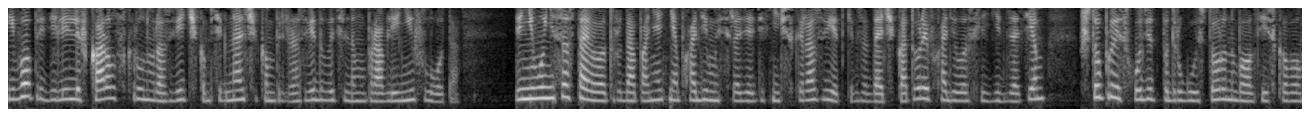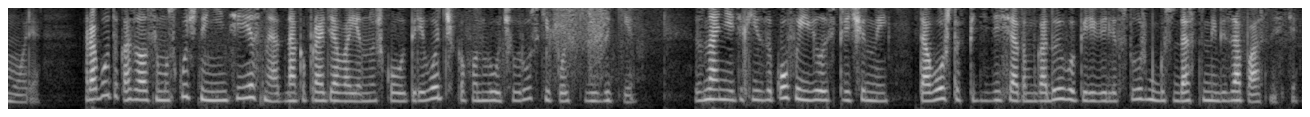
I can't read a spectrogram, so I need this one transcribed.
его определили в Карлскруну разведчиком-сигнальщиком при разведывательном управлении флота. Для него не составило труда понять необходимость радиотехнической разведки, в задачи которой входило следить за тем, что происходит по другую сторону Балтийского моря – Работа казалась ему скучной и неинтересной, однако, пройдя военную школу переводчиков, он выучил русский и польский языки. Знание этих языков и явилось причиной того, что в 50-м году его перевели в службу государственной безопасности.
